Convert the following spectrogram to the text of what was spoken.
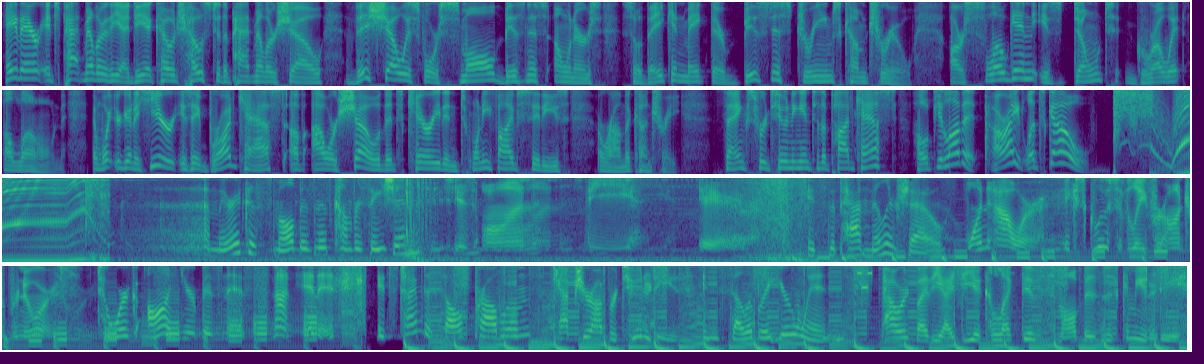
Hey there, it's Pat Miller, the Idea Coach, host of The Pat Miller Show. This show is for small business owners so they can make their business dreams come true. Our slogan is Don't Grow It Alone. And what you're going to hear is a broadcast of our show that's carried in 25 cities around the country. Thanks for tuning into the podcast. Hope you love it. All right, let's go. America's Small Business Conversation is on the air. It's the Pat Miller Show. One hour exclusively for entrepreneurs. To work on your business, Not in it. it's time to solve problems Capture opportunities. and celebrate your wins. Powered by the Idea Collective small business community.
